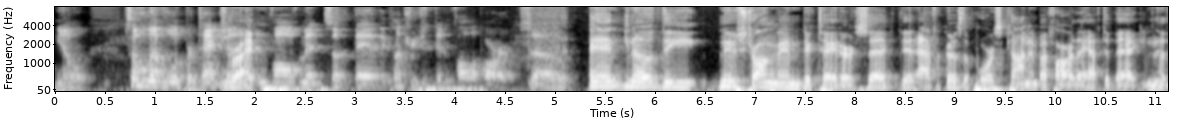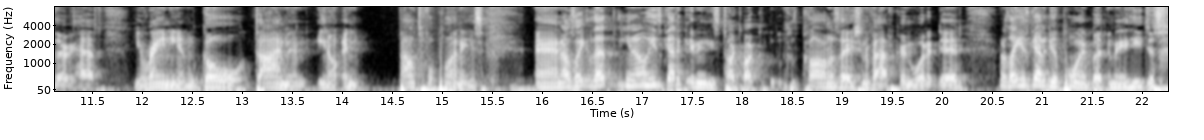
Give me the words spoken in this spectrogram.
you know some level of protection Right. involvement so that they, the country just didn't fall apart. So And you know, the new strongman dictator said that Africa is the poorest continent by far. They have to beg, even though they have uranium, gold, diamond, you know, and bountiful plenties. And I was like, that, you know, he's got a, and he's talked about colonization of Africa and what it did. I was like, he's got a good point, but I mean, he just,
